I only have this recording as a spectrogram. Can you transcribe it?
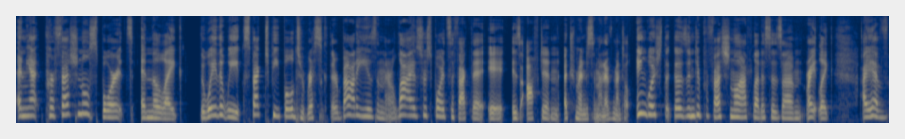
And yet professional sports and the like the way that we expect people to risk their bodies and their lives for sports, the fact that it is often a tremendous amount of mental anguish that goes into professional athleticism, right? Like, I have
